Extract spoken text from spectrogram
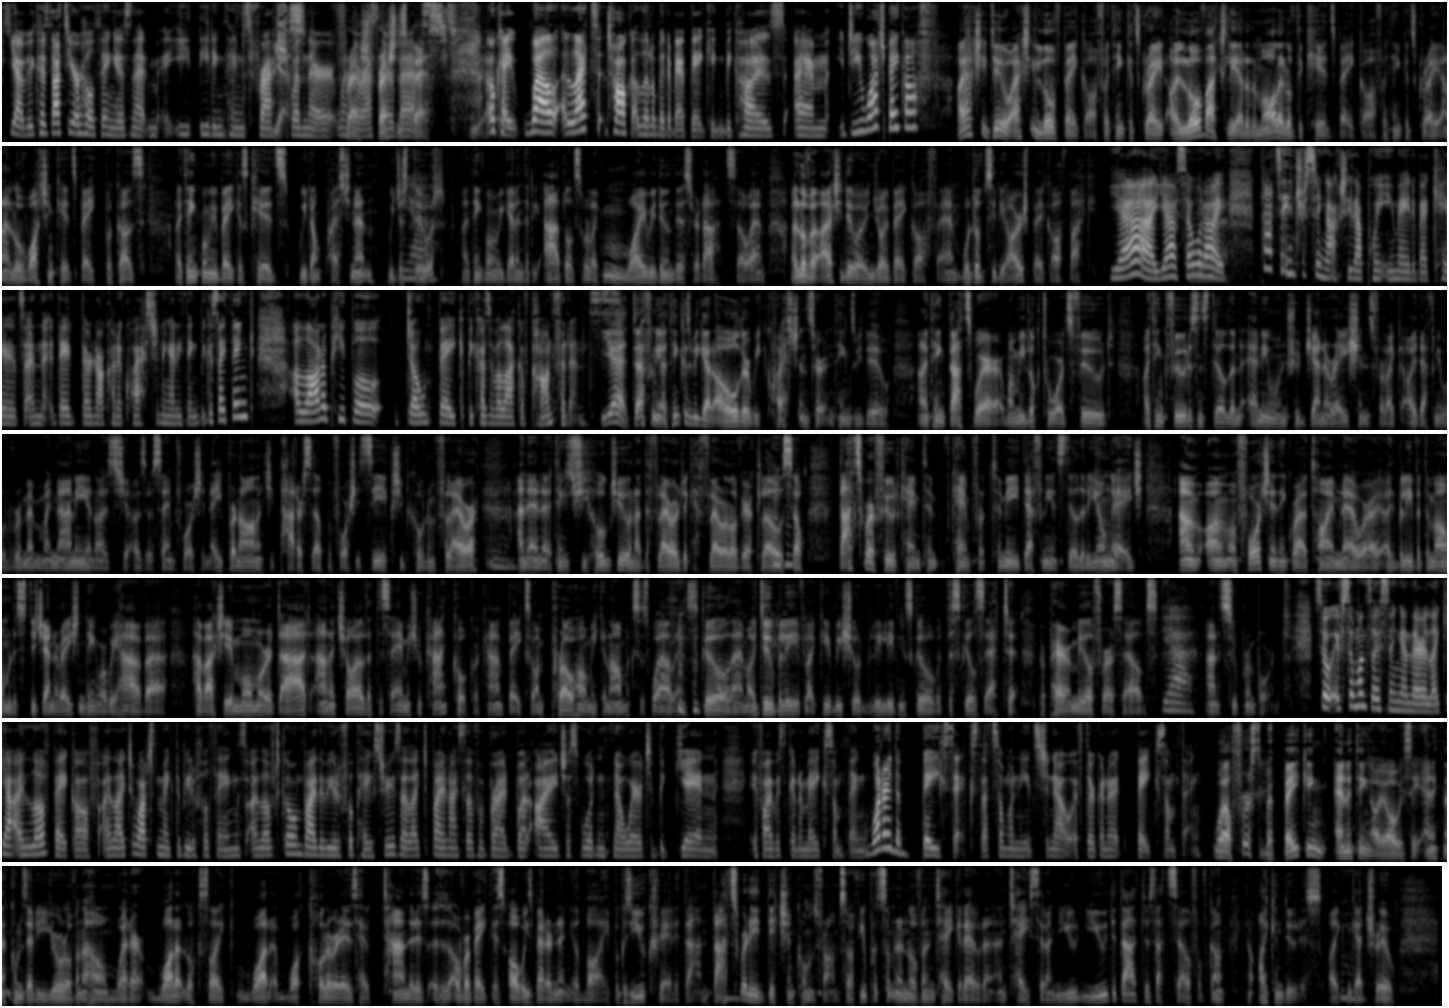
Yeah, because that's your whole thing, isn't it? Eat, eating things fresh Yes. when they're when fresh, they're at fresh their is best. best. Yeah. Okay, well, let's talk a little bit about baking because um, do you watch Bake Off? I actually do. I actually love Bake Off. I think it's great. I love actually out of them all. I love the kids Bake Off. I think it's great, and I love watching kids bake because I think when we bake as kids, we don't question it. We just do it. I think when we get into the adults, we're like, hmm, why are we doing this or that? So um, I love it. I actually do. I enjoy Bake Off. Um, would love to see the Irish Bake Off back. Yeah, yeah, so would I. That's interesting, actually, that point you made about kids and they, they're not kind of questioning anything because I think a lot of people don't bake because of a lack of confidence. Yeah, definitely. I think as we get older, we question certain things we do. And I think that's where, when we look towards food, I think food is instilled in anyone through generations. For like, I definitely would remember my nanny, and I was, as I was saying before, she had an apron on and she'd pat herself before she'd see it she'd be covered in flour. Mm. And then I think she hugged you and had the flour to get flour all over your clothes. Mm-hmm. so that's where food came to came from, to me, definitely instilled at a young age. Um, um, unfortunately, I think we're at a time now where I, I believe at the moment it's the generation thing where we have uh, have actually a mum or a dad and a child at the same age who can't cook or can't bake. So I'm pro home economics as well in school. Um, I do believe like we should be leaving school with the skill set to prepare a meal for ourselves. Yeah. And it's super important. So if someone's listening and they're like, "Yeah, I love Bake Off. I like to watch them make the beautiful things. I love to go and buy the beautiful pastries. I like to buy a nice loaf of bread, but I just wouldn't know where to begin if I was going to make something." What are the basics that someone needs to know if they're going to bake something? Well, first about baking, anything I always say, anything that comes out of your oven at home, whether what it looks like, what what color it is, how tanned it is, is overbaked, is always better than you'll buy because you created that, and that's mm. where the addiction comes from. So if you put something in an oven and take it out and, and taste it, and you you did that, there's that self of going, you know, I can do this, I can get mm. through.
